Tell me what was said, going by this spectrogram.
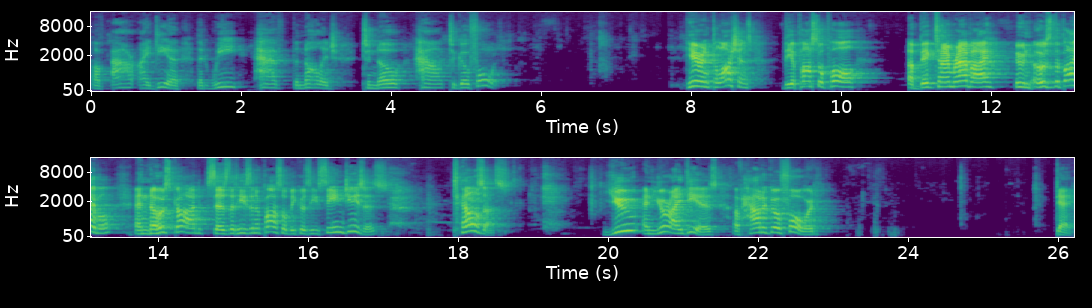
of our idea that we have the knowledge to know how to go forward. Here in Colossians, the Apostle Paul, a big time rabbi who knows the Bible and knows God, says that he's an apostle because he's seen Jesus, tells us you and your ideas of how to go forward dead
